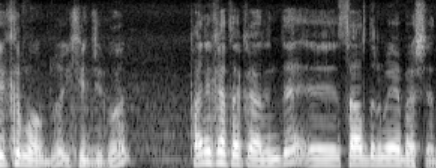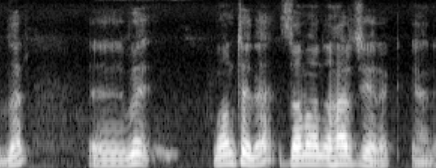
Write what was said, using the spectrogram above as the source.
yıkım oldu ikinci gol. Panik atak halinde e, saldırmaya başladılar. E, ve Montella zamanı harcayarak yani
